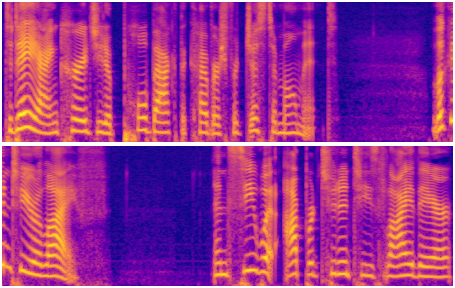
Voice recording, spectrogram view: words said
Today, I encourage you to pull back the covers for just a moment. Look into your life and see what opportunities lie there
